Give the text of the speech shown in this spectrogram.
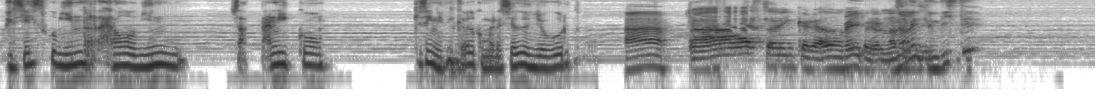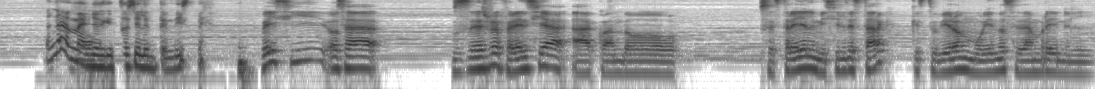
comercial estuvo bien raro, bien satánico. ¿Qué significaba el comercial del yogurt? ah, Ah, está bien cagado, pero no, ¿no, sé lo si- entendiste? Nada más, yo que tú sí lo entendiste. Güey, sí, o sea, pues es referencia a cuando se estrella el misil de Stark, que estuvieron muriéndose de hambre en el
